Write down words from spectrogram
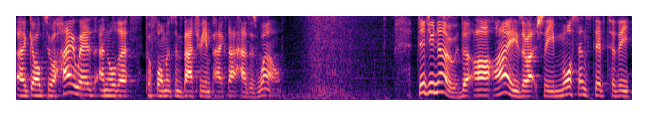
uh, go up to a higher res and all the performance and battery impacts that has as well. Did you know that our eyes are actually more sensitive to the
